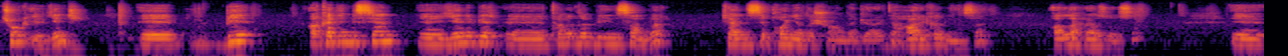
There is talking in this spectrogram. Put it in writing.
Çok ilginç. E, bir akademisyen, e, yeni bir e, tanıdığım bir insan var. Kendisi Konya'da şu anda görevde. Harika bir insan. Allah razı olsun. E,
